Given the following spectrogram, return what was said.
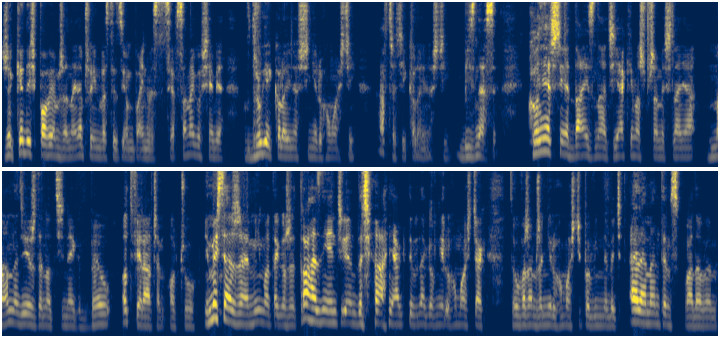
że kiedyś powiem, że najlepszą inwestycją była inwestycja w samego siebie, w drugiej kolejności nieruchomości, a w trzeciej kolejności biznesy. Koniecznie daj znać, jakie masz przemyślenia. Mam nadzieję, że ten odcinek był otwieraczem oczu i myślę, że mimo tego, że trochę zniechęciłem do działania aktywnego w nieruchomościach, to uważam, że nieruchomości powinny być elementem składowym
